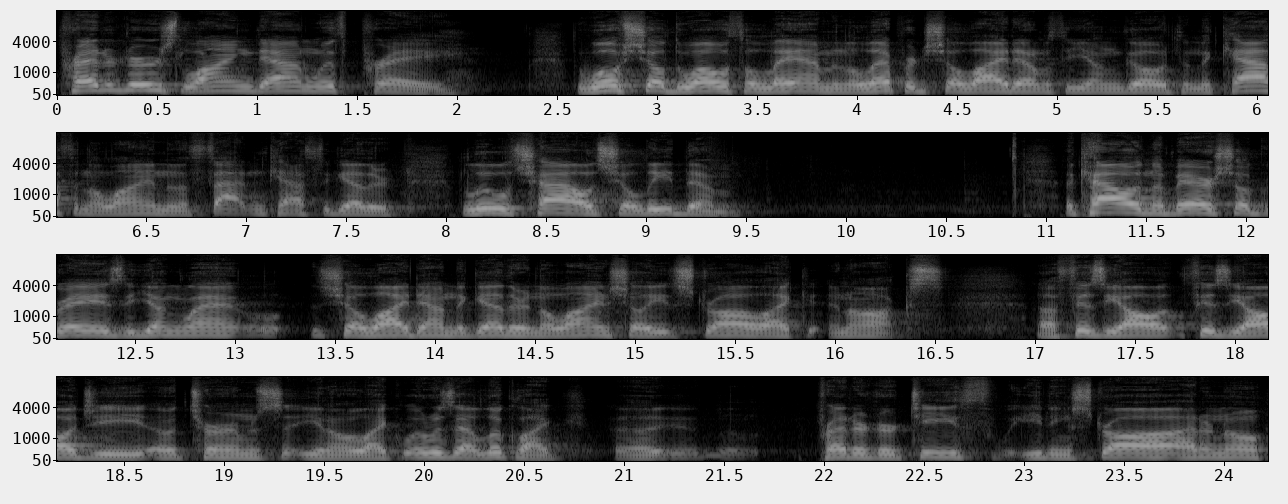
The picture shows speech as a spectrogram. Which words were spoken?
Predators lying down with prey. The wolf shall dwell with the lamb, and the leopard shall lie down with the young goat, and the calf and the lion and the fattened calf together. The little child shall lead them. The cow and the bear shall graze, the young lamb shall lie down together, and the lion shall eat straw like an ox. uh, physiolo- physiology uh, terms, you know, like what does that look like? Uh, predator teeth, eating straw, I don't know.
